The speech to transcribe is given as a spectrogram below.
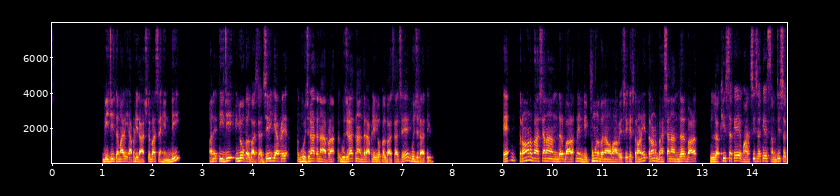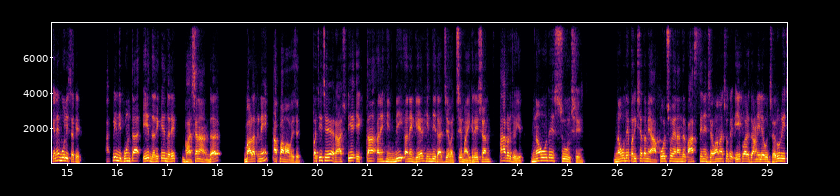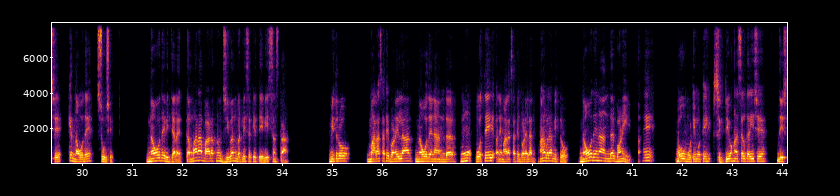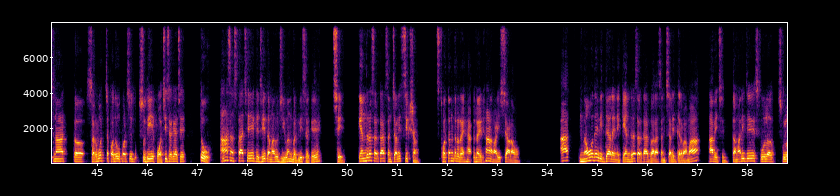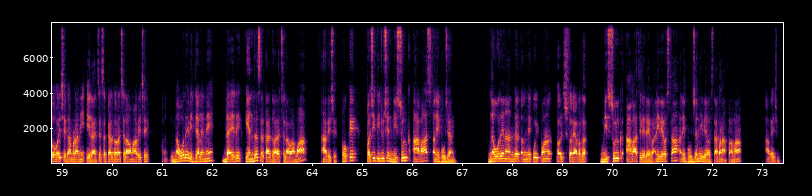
બીજી તમારી આપણી રાષ્ટ્રભાષા હિન્દી અને ત્રીજી લોકલ ભાષા, જેવી કે આપણે ગુજરાતના આપણા, ગુજરાતના અંદર આપણી લોકલ ભાષા છે ગુજરાતી. એમ ત્રણ ભાષાના અંદર બાળકને નિપુણ બનાવવામાં આવે છે કે ત્રણે ત્રણ ભાષાના અંદર બાળક લખી શકે, વાંચી શકે, સમજી શકે ને બોલી શકે. આટલી નિપુણતા એ દરેકે દરેક ભાષાના અંદર બાળકને આપવામાં આવે છે. પછી છે રાષ્ટ્રીય એકતા અને હિન્દી અને ગેર હિન્દી રાજ્ય વચ્ચે માઇગ્રેશન આગળ જોઈએ. નવોદય શું છે? નવોદય પરીક્ષા તમે આપો છો, એના અંદર પાસ થઈને જવાના છો, તો એકવાર જાણી લેવું જરૂરી છે કે નવોદય શું છે? નવોદય વિદ્યાલય. તમારા બાળકનું જીવન બદલી શકે તેવી સંસ્થા. મિત્રો મારા સાથે ભણેલા નવોદયના અંદર હું પોતે અને મારા સાથે ભણેલા ઘણા બધા મિત્રો નવોદયના અંદર ભણી અને બહુ મોટી મોટી સિદ્ધિઓ હાંસલ કરી છે. દેશના સર્વોચ્ચ પદો ઉપર સુધી એ પહોંચી શક્યા છે. તો આ સંસ્થા છે કે જે તમારું જીવન બદલી શકે છે. કેન્દ્ર સરકાર સંચાલિત શિક્ષણ, સ્વતંત્ર રહેઠા- રહેઠાણવાળી શાળાઓ. આ નવોદય વિદ્યાલયને કેન્દ્ર સરકાર દ્વારા સંચાલિત કરવામાં આવે છે. તમારી જે સ્કૂલ, સ્કૂલો હોય છે ગામડાની એ રાજ્ય સરકાર દ્વારા ચલાવવામાં આવે છે. પરંતુ નવોદય વિદ્યાલયને ડાયરેક્ટ કેન્દ્ર સરકાર દ્વારા ચલાવવામાં આવે છે. ઓકે પછી ત્રીજું છે નિઃશુલ્ક આવાસ અને ભોજન. નવોદયના અંદર તમને કોઈ પણ ખર્ચ કર્યા વગર નિઃશુલ્ક આવાસ એટલે રહેવાની વ્યવસ્થા અને ભોજનની વ્યવસ્થા પણ આપવામાં આવે છે.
